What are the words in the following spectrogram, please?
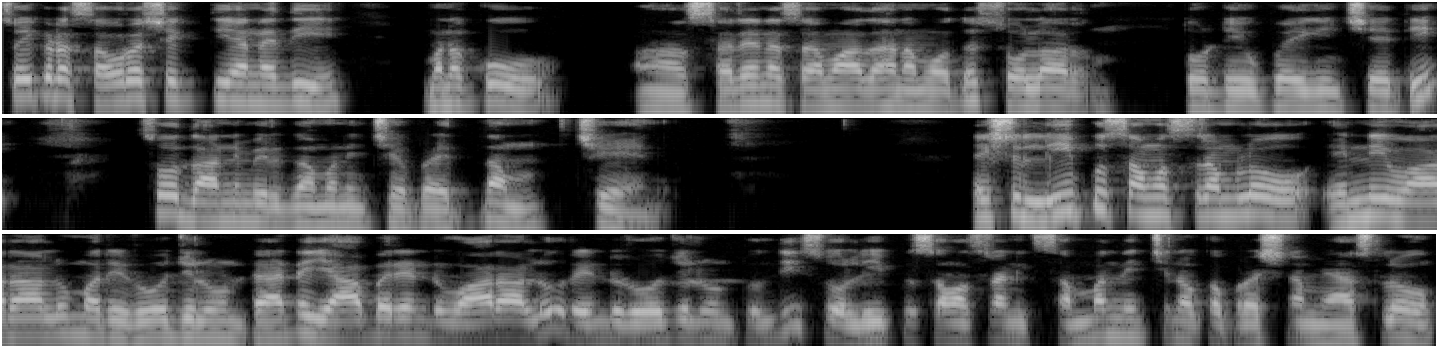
సో ఇక్కడ సౌరశక్తి అనేది మనకు సరైన సమాధానం అవుతుంది. సోలార్ తోటి ఉపయోగించేది. సో దాన్ని మీరు గమనించే ప్రయత్నం చేయండి. నెక్స్ట్ లీపు సంవత్సరంలో ఎన్ని వారాలు మరి రోజులు ఉంటాయి? అంటే యాభై రెండు వారాలు రెండు రోజులు ఉంటుంది. సో లీపు సంవత్సరానికి సంబంధించిన ఒక ప్రశ్న మ్యాథ్స్లో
